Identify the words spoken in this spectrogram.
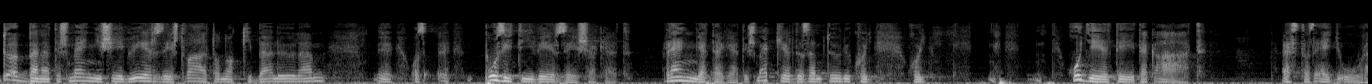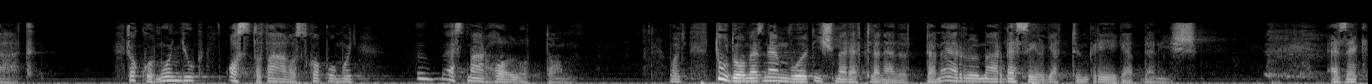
döbbenetes mennyiségű érzést váltanak ki belőlem, az pozitív érzéseket, rengeteget, és megkérdezem tőlük, hogy, hogy hogy éltétek át ezt az egy órát. És akkor mondjuk azt a választ kapom, hogy ezt már hallottam. Vagy tudom, ez nem volt ismeretlen előttem, erről már beszélgettünk régebben is. Ezek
